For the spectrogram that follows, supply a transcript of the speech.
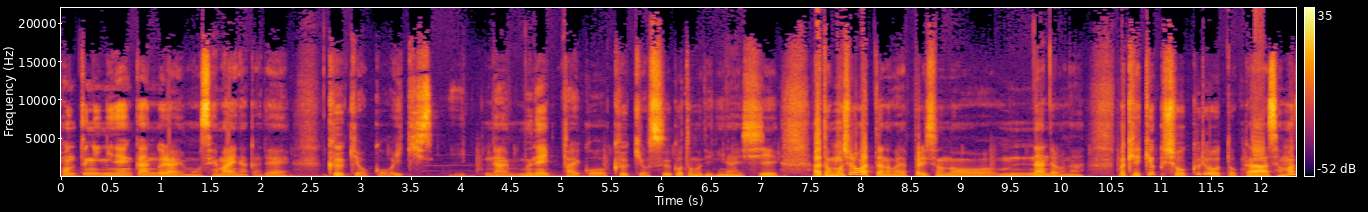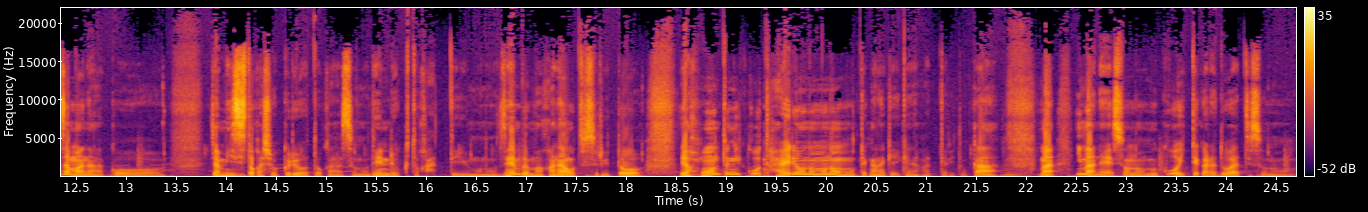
本当に2年間ぐらいもう狭い中で空気をこう息な胸いっぱいこう空気を吸うこともできないしあと面白かったのがやっぱりそのなんだろうな、まあ、結局食料とかさまざまなこうじゃあ水とか食料とかその電力とかっていうものを全部賄おうとするといや本当にこう大量のものを持っていかなきゃいけなかったりとか、まあ、今ねその向こう行ってからどうやってその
